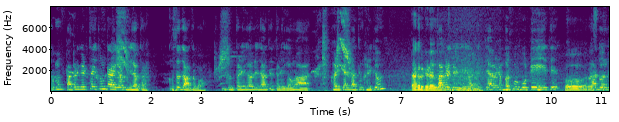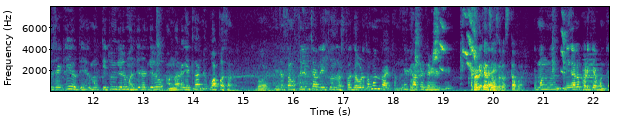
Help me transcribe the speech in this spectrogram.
तर मग टाकळखेडचा इथून डायग्राम दिला होता. कसं जायचं भाऊ? इथून तळेगावला जाते तळेगावला खडक्याला जाते खडक्याहून टाकर खेळायला त्यावेळेला भरपूर गोटे हे ते हो हा रस्ता. दोन साईडले होते. मग तिथून गेलो मंदिरात गेलो अंगारा घेतला आणि वापस आलो. बर. तिथं संस्थेला विचारलं इथून रस्ता जवळचा म्हणून जायचं म्हणजे टाकळखेडे खडक्याचाच रस्ता तर मग मी निघालो खडक्यापर्यंत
